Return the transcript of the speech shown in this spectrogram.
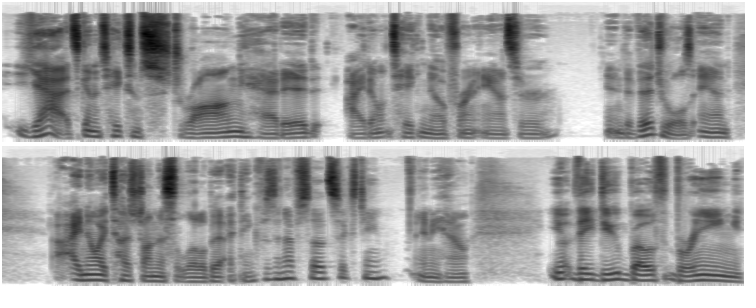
yeah, it's going to take some strong-headed, I don't take no for an answer individuals. And I know I touched on this a little bit. I think it was in episode 16. Anyhow, you know, they do both bring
